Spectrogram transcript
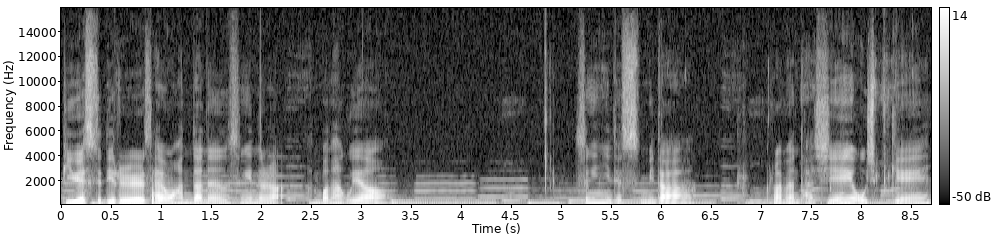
BUSD를 사용한다는 승인을 한번 하고요. 승인이 됐습니다. 그러면 다시 50개를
